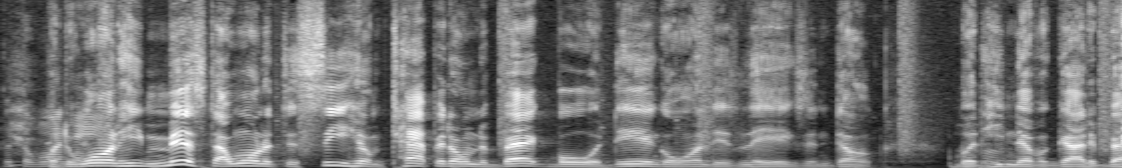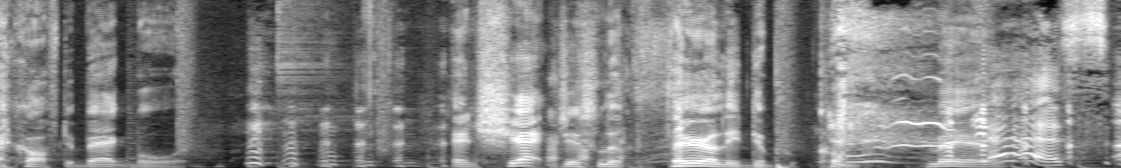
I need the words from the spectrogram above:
But the one, But the hand- one he missed, I wanted to see him tap it on the backboard, then go under his legs and dunk. But he never got it back off the backboard. and Shaq just looked thoroughly dep- com- man. Yes.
